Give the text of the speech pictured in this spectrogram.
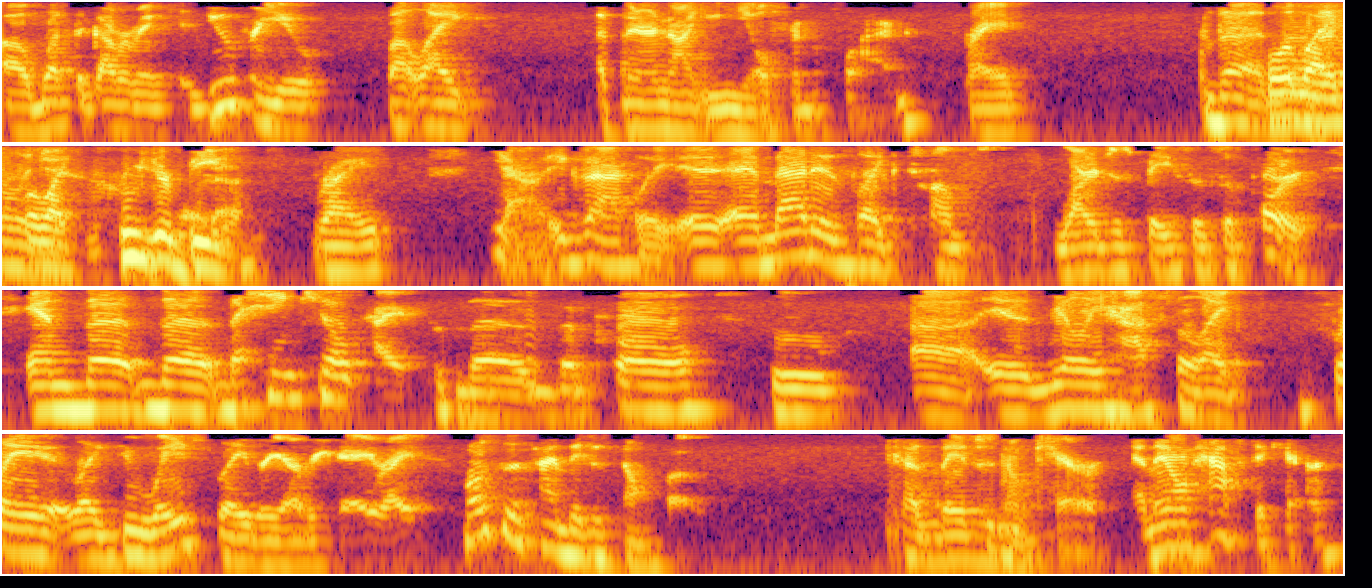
uh, what the government can do for you, but like or not you kneel for the flag, right? The, or the like or like who you're beating, right? yeah, exactly. And that is like Trump's largest base of support. And the the the Hank Hill type, the the pro who uh it really has to like slay like do wage slavery every day, right? Most of the time they just don't vote because they just don't care, and they don't have to care,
